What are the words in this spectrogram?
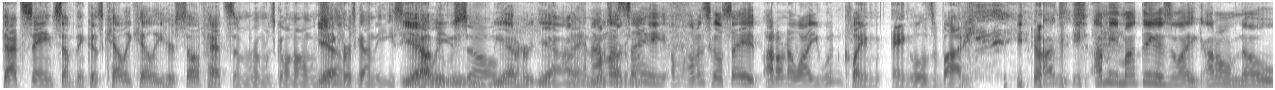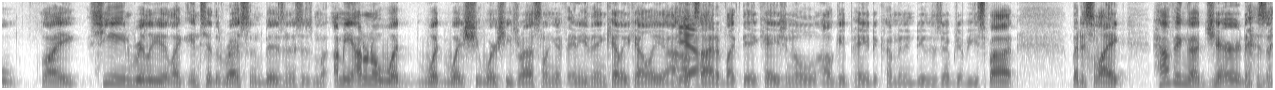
that's saying something because Kelly Kelly herself had some rumors going on when Yeah. she first got in the ECW. yeah we, we, so, we, had her yeah. and we I'm gonna talking about- say, I'm, I'm just gonna say, I don't know why you wouldn't claim Angle as a body. you know, I, I mean? I mean, my thing is like I don't know. Like she ain't really like into the wrestling business as much. I mean, I don't know what what what she where she's wrestling, if anything. Kelly Kelly, uh, Yeah. outside of like the occasional, I'll get paid to come in and do this WWE spot. But it's like having a Jarrett as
